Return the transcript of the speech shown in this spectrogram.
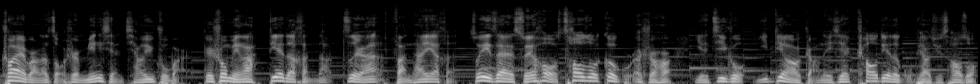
创业板的走势明显强于主板，这说明啊，跌得狠的自然反弹也狠。所以在随后操作个股的时候，也记住一定要找那些超跌的股票去操作。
